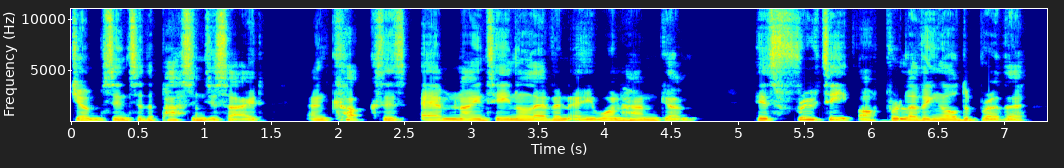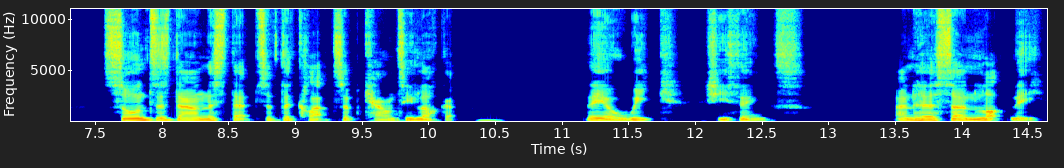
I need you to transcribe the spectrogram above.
jumps into the passenger side and cocks his M1911A1 handgun. His fruity, opera loving older brother saunters down the steps of the Clatsop County lockup. They are weak, she thinks, and her son Lotney,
